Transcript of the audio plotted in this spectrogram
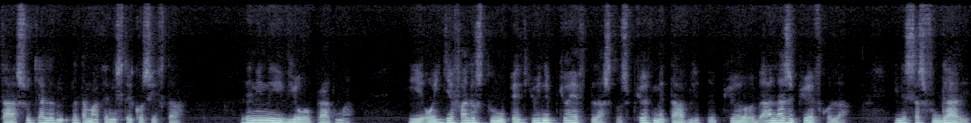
7 σου και άλλο να τα μαθαίνεις στο 27. Δεν είναι ίδιο πράγμα. Ο εγκέφαλος του παιδιού είναι πιο εύπλαστος, πιο ευμετάβλητο, πιο, αλλάζει πιο εύκολα είναι σαν σφουγγάρι,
